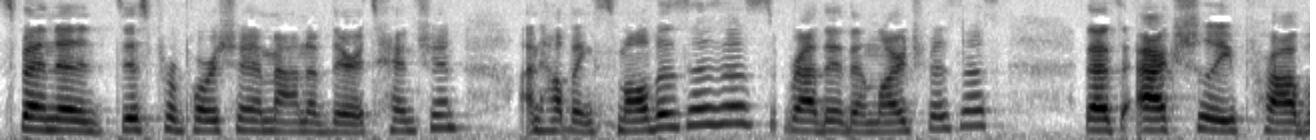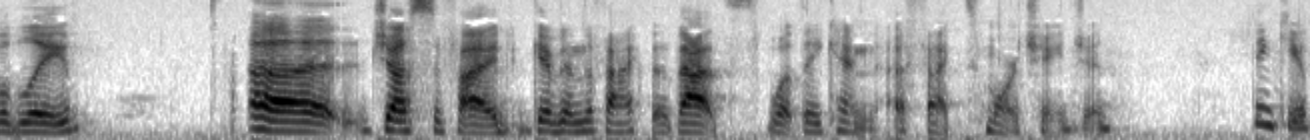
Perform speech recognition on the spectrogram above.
spend a disproportionate amount of their attention on helping small businesses rather than large business, that's actually probably uh, justified given the fact that that's what they can affect more change in. Thank you.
